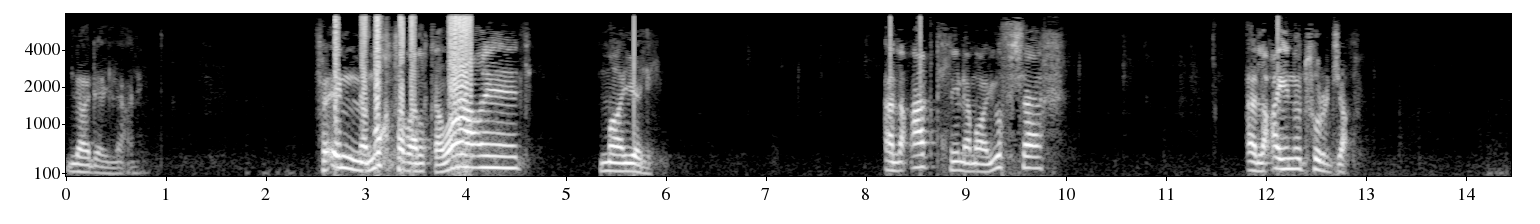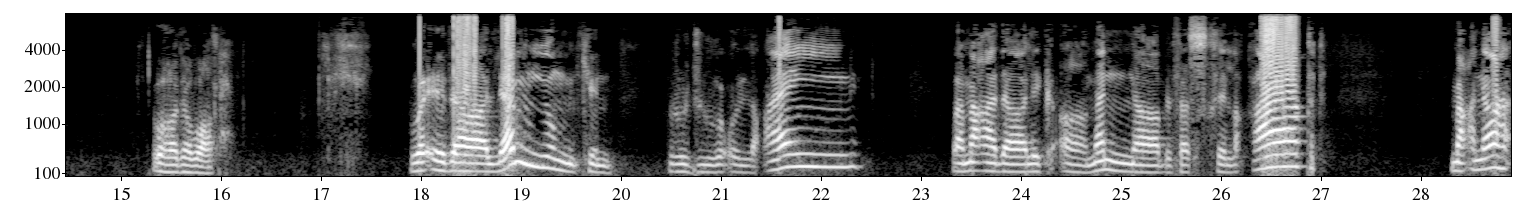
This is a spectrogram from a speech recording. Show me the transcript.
لا دليل عليه. فإن مقتضى القواعد ما يلي. العقد حينما يفسخ العين ترجع وهذا واضح. وإذا لم يمكن رجوع العين ومع ذلك آمنا بفسخ العقد معناه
